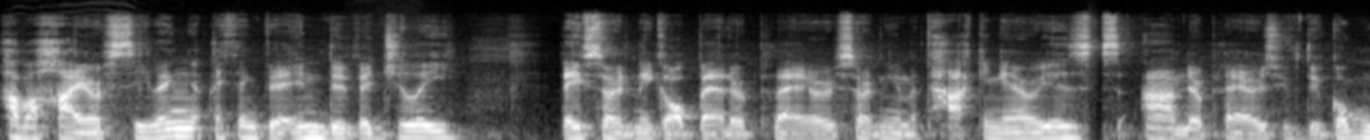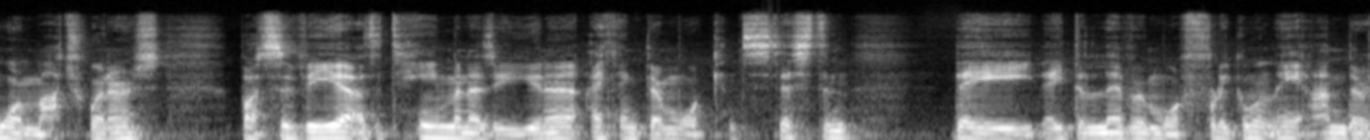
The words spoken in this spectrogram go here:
have a higher ceiling. I think that individually they've certainly got better players, certainly in attacking areas, and they're players who've they've got more match winners. But Sevilla as a team and as a unit, I think they're more consistent. They they deliver more frequently, and they're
